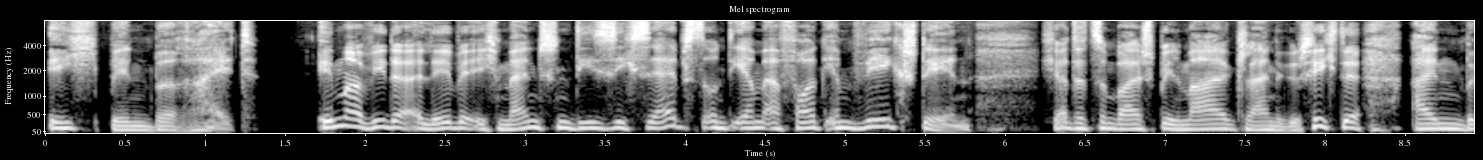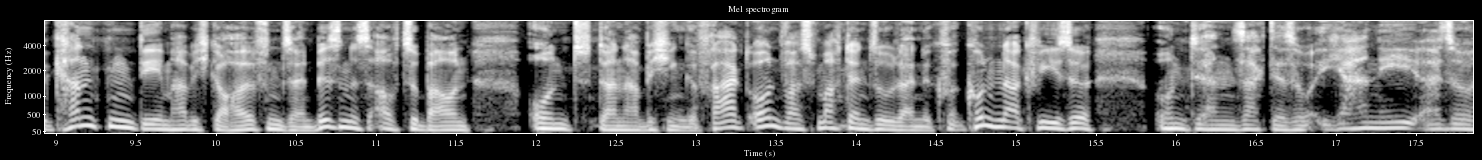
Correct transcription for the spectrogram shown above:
ich bin bereit. Immer wieder erlebe ich Menschen, die sich selbst und ihrem Erfolg im Weg stehen. Ich hatte zum Beispiel mal, kleine Geschichte, einen Bekannten, dem habe ich geholfen, sein Business aufzubauen. Und dann habe ich ihn gefragt, und was macht denn so deine Kundenakquise? Und dann sagt er so, ja, nee, also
